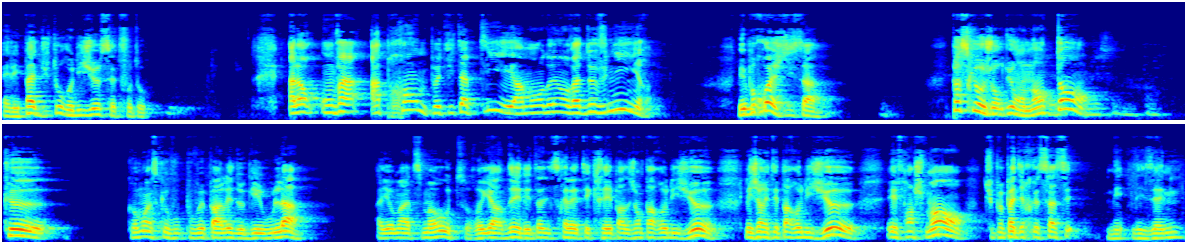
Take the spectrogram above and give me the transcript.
elle n'est pas du tout religieuse, cette photo. Alors, on va apprendre petit à petit et à un moment donné, on va devenir. Mais pourquoi je dis ça? Parce qu'aujourd'hui, on entend que. Comment est-ce que vous pouvez parler de Géoula? À Yom HaAtzmaut Regardez, l'État d'Israël a été créé par des gens pas religieux. Les gens n'étaient pas religieux. Et franchement, tu peux pas dire que ça, c'est. Mais les amis,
